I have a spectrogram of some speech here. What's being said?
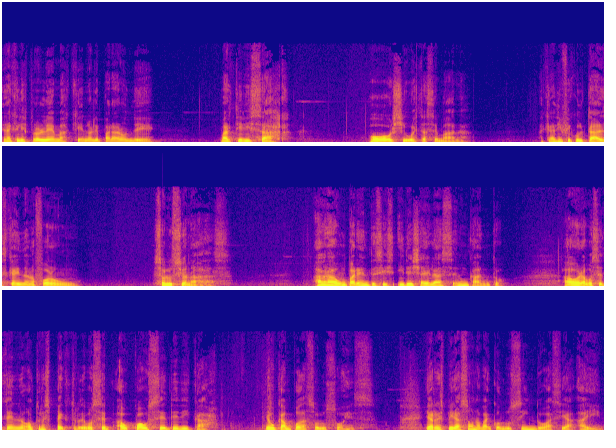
em aqueles problemas que não lhe pararam de martirizar hoje ou esta semana. Aquelas dificuldades que ainda não foram solucionadas. Abra um parênteses e deixa elas em um canto. Agora você tem outro espectro de você ao qual se dedicar. É o campo das soluções. E a respiração nos vai conduzindo hacia aí.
